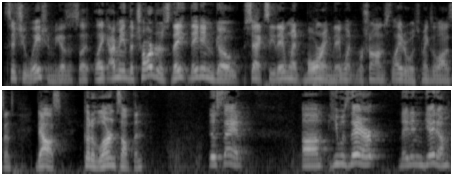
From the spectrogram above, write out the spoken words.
situation because it's like like I mean the Chargers they they didn't go sexy, they went boring, they went Rashawn Slater, which makes a lot of sense. Dallas could have learned something. Just saying. Um, he was there. They didn't get him.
